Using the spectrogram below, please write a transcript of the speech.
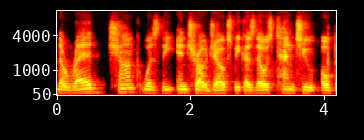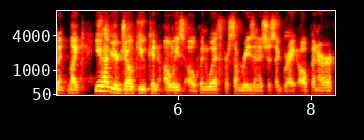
The red chunk was the intro jokes because those tend to open. Like you have your joke you can always open with. For some reason, it's just a great opener.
